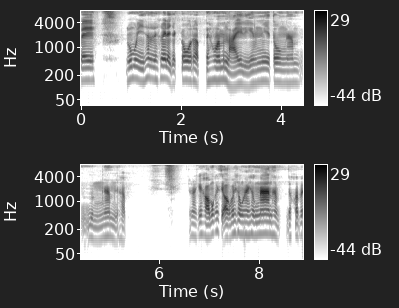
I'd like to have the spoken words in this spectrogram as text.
ไปหนูมันนี้ท่านเคยได้จากโตครับ แต่ห้อยมันหลายหรือมันมีโตงามหนุนงามเลยครับ หลังจากเขามันก็จะออกไปทงไฮทงน่านครับเดี๋ยวค่อยไป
